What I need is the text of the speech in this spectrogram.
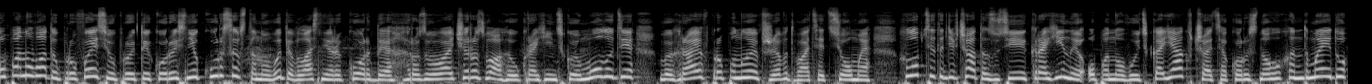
Опанувати професію, пройти корисні курси, встановити власні рекорди. Розвиваючи розваги української молоді, Виграєв пропонує вже в 27-ме. Хлопці та дівчата з усієї країни опановують каяк, вчаться корисного хендмейду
